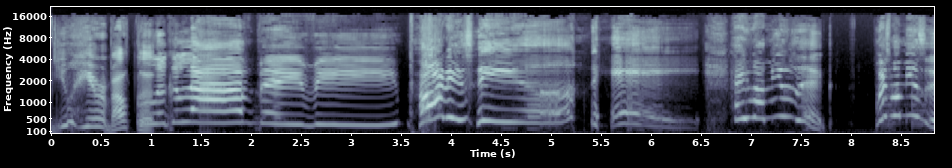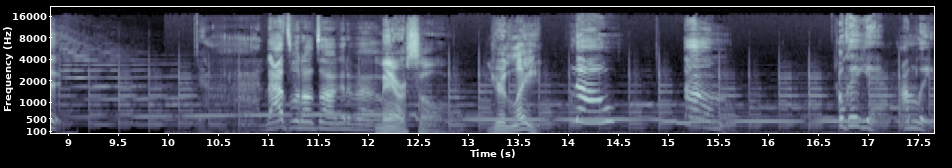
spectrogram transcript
You hear about the. Look alive, baby! Party's here! Hey! Hey, my music! Where's my music? Yeah, that's what I'm talking about. Marisol, you're late. No. Um. Okay, yeah, I'm late.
